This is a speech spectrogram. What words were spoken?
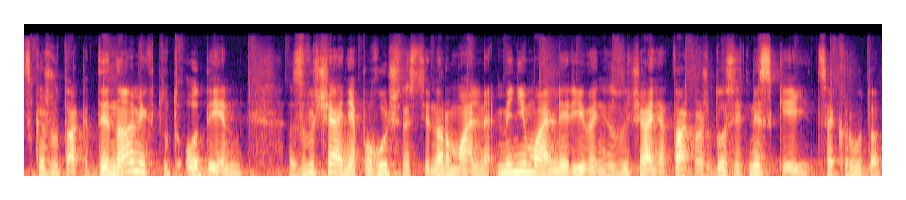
скажу так, динамік тут один, звучання по гучності нормальне, мінімальний рівень звучання також досить низький, це круто.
